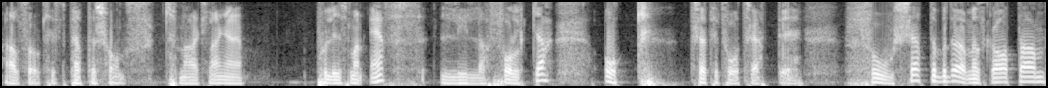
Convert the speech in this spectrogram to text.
alltså Christer Petterssons knarklangare. Polisman Fs lilla Folka och 3230 fortsätter på Döbelnsgatan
